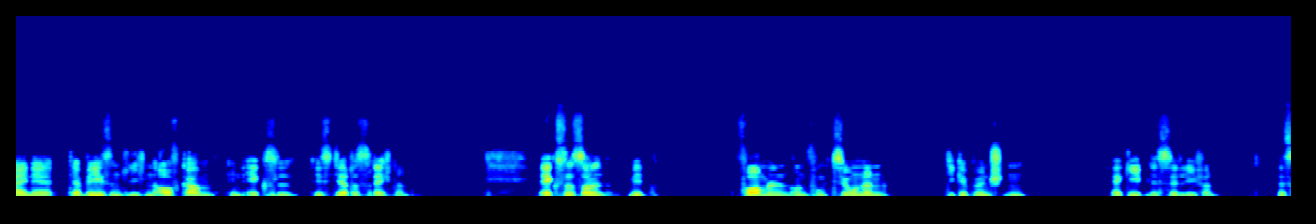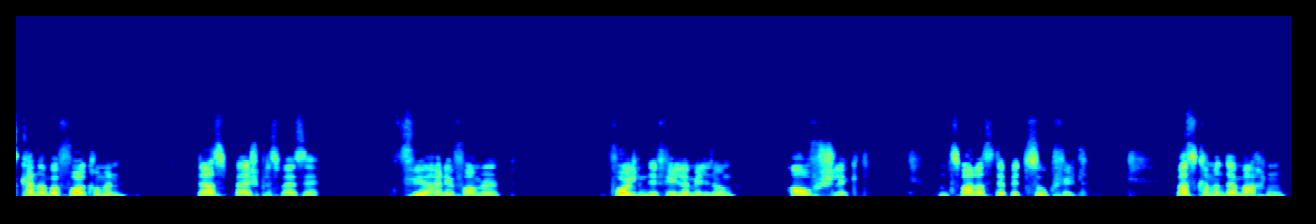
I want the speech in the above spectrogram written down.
Eine der wesentlichen Aufgaben in Excel ist ja das Rechnen. Excel soll mit Formeln und Funktionen die gewünschten Ergebnisse liefern. Es kann aber vorkommen, dass beispielsweise für eine Formel folgende Fehlermeldung aufschlägt, und zwar dass der Bezug fehlt. Was kann man da machen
